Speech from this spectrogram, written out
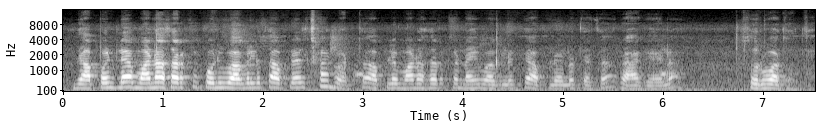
म्हणजे आपणल्या मनासारखं कोणी वागलं तर आपल्याला छान वाटतं आपल्या मनासारखं नाही वागलं की आपल्याला त्याचा राग यायला सुरुवात होते.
